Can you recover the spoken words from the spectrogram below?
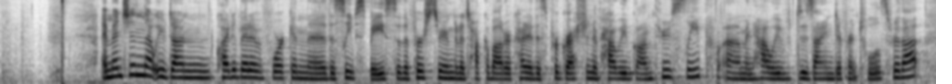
I mentioned that we've done quite a bit of work in the, the sleep space. So the first three I'm going to talk about are kind of this progression of how we've gone through sleep um, and how we've designed different tools for that.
